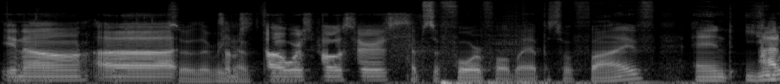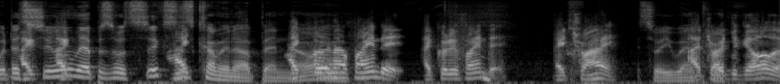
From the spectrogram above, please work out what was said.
You know, uh, so there we some have Star Wars posters. episode four, followed by episode five, and you I- would I- I- assume episode six I- is coming up, and I no. could not find it. I couldn't find it. I tried. so you went. I tried to get all of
